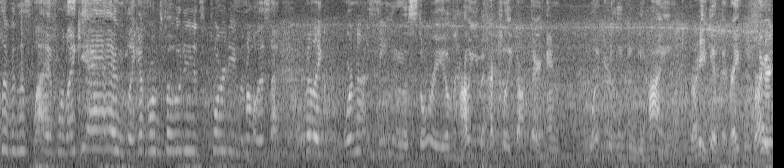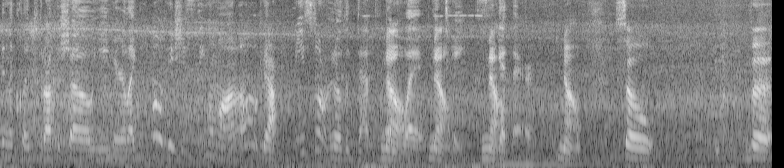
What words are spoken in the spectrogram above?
living this life. We're like, yeah, and like everyone's voting and supporting and all this stuff. But like, we're not seeing the story of how you actually got there and what you're leaving behind right. to get there. Right? We Right. hear it in the clips throughout the show, and you hear like, oh, okay, she's a single mom. Oh, okay. Yeah. But you still don't know the depth No. of what No. it takes No. to get there. No. So the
